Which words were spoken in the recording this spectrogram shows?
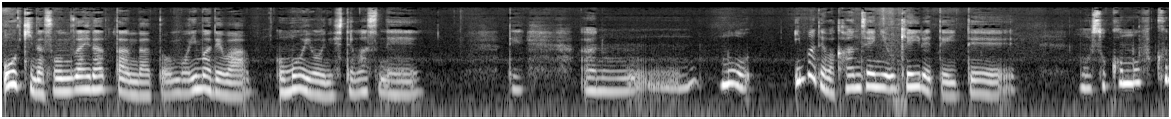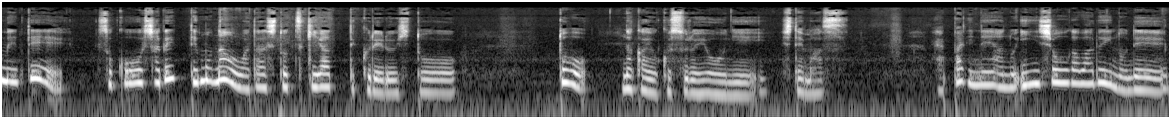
大きな存在だったんだともう今では思うようにしてますね。であのーもう今では完全に受け入れていてもうそこも含めてそこを喋ってもなお私と付き合ってくれる人と仲良くするようにしてます。やっぱりねあの印象が悪いので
